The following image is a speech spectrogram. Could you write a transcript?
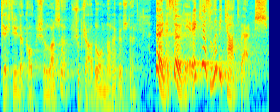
Tehdide kalkışırlarsa şu kağıdı onlara göster. Böyle söyleyerek yazılı bir kağıt vermiş.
